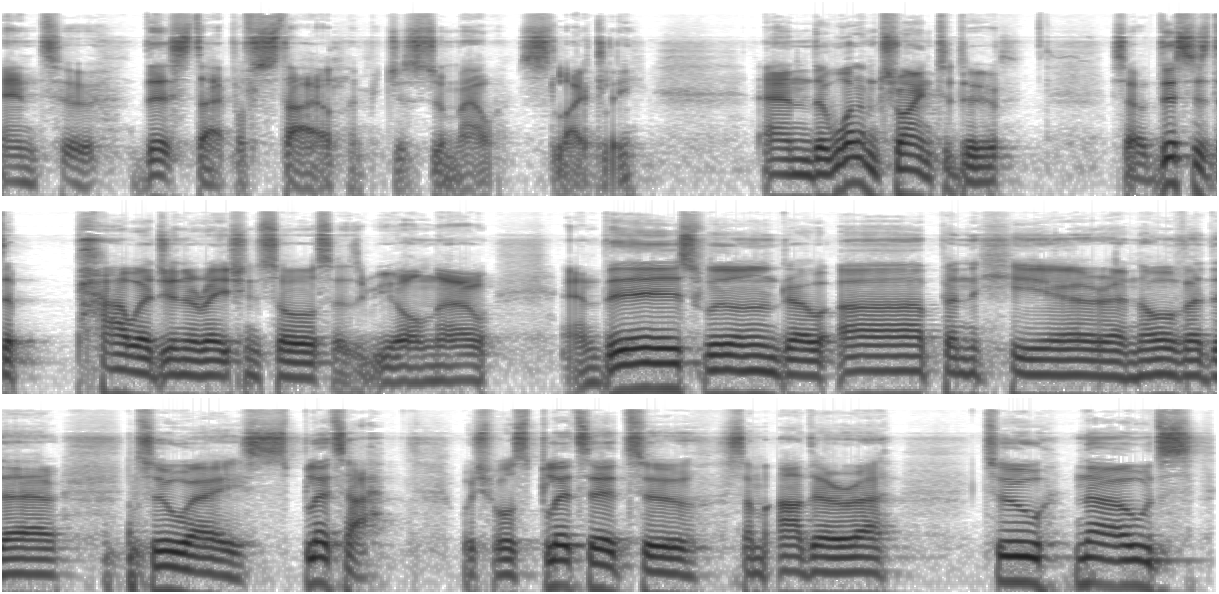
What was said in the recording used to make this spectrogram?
into this type of style. Let me just zoom out slightly. And uh, what I'm trying to do, so this is the power generation source as we all know and this will go up and here and over there to a splitter which will split it to some other uh, two nodes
